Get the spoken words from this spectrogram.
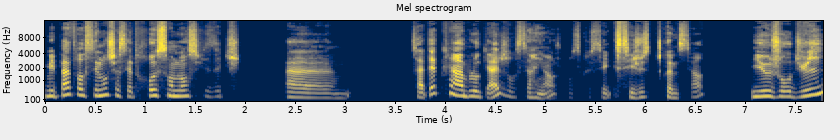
mais pas forcément sur cette ressemblance physique. Ça a peut-être créé un blocage, j'en sais rien. Je pense que c'est juste comme ça et aujourd'hui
